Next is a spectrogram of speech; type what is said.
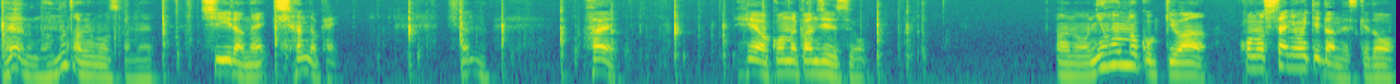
何やろ？何の食べ物ですかね？知らない。知らんのかい。知らんの。かいはい。部屋はこんな感じですよ。あの日本の国旗はこの下に置いてたんですけど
